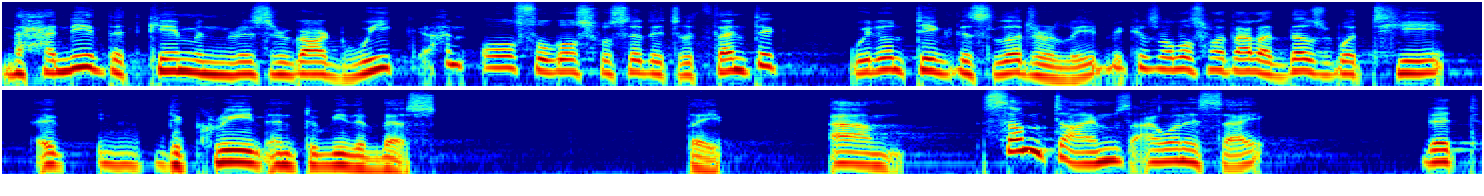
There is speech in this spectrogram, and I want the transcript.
The hadith that came in this regard weak, and also those who said it's authentic, we don't take this literally because Allah subhanahu wa ta'ala does what He uh, decreed and to be the best. Um, sometimes I want to say that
